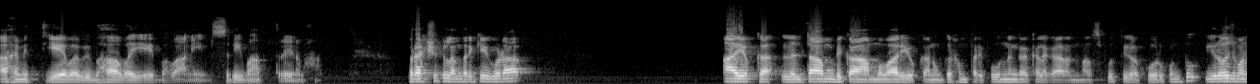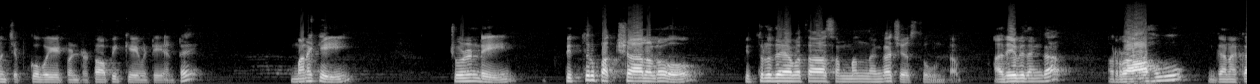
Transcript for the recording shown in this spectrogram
అహమిత్యేవ విభావయే భవానీ. శ్రీమాత్రే నమ. ప్రేక్షకులందరికీ కూడా ఆ యొక్క లలితాంబిక అమ్మవారి యొక్క అనుగ్రహం పరిపూర్ణంగా కలగాలని మనస్ఫూర్తిగా కోరుకుంటూ ఈరోజు మనం చెప్పుకోబోయేటువంటి టాపిక్ ఏమిటి అంటే మనకి చూడండి పితృపక్షాలలో పితృదేవతా సంబంధంగా చేస్తూ ఉంటాం. అదేవిధంగా రాహువు గనక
